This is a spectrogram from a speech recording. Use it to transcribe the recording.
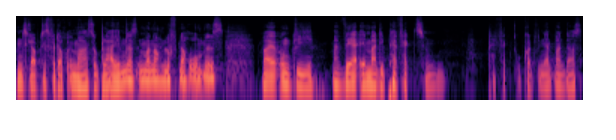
Und ich glaube, das wird auch immer so bleiben, dass immer noch Luft nach oben ist. Weil irgendwie, man wäre immer die Perfektion. Perfekt, oh Gott, wie nennt man das?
